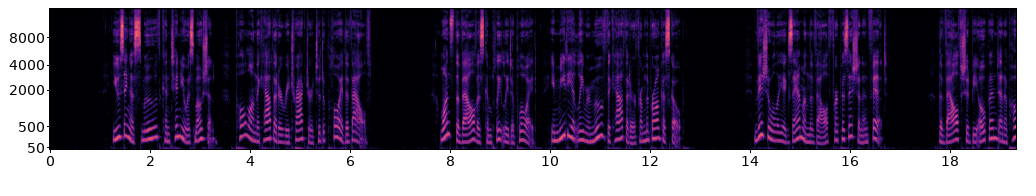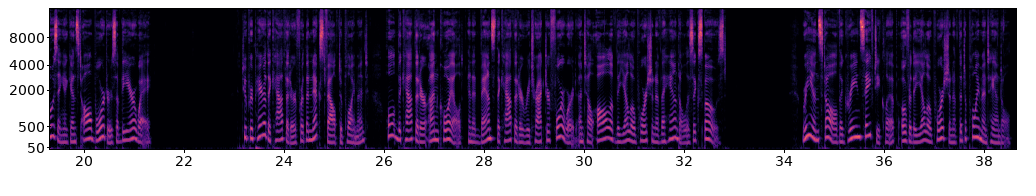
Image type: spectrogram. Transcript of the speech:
Using a smooth, continuous motion, pull on the catheter retractor to deploy the valve. Once the valve is completely deployed, immediately remove the catheter from the bronchoscope. Visually examine the valve for position and fit. The valve should be opened and opposing against all borders of the airway. To prepare the catheter for the next valve deployment, hold the catheter uncoiled and advance the catheter retractor forward until all of the yellow portion of the handle is exposed. Reinstall the green safety clip over the yellow portion of the deployment handle.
